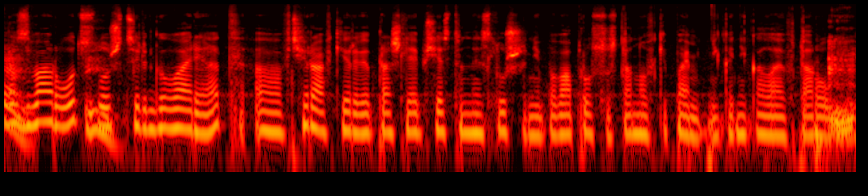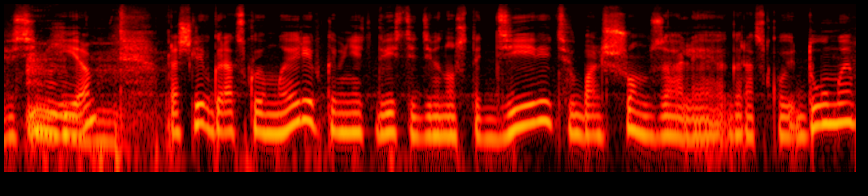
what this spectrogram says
Разворот, слушатели говорят. Э, вчера в Кирове прошли общественные слушания по вопросу установки памятника Николаю II и его семье. Прошли в городской мэрии, в кабинете 299, в Большом зале городской думы.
